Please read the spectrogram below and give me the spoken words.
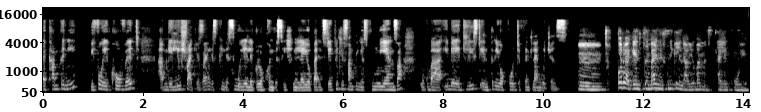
a company before i-COVID. Um, ngelishwa ke zange siphinde sibuyele kuloo conversation leyo, but it's definitely something esifuna uyenza ukuba ibe at least in three or four different languages. Mm. Kodwa ke ndicinga uba nisinikile indawo yoba masiqale kuyo.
